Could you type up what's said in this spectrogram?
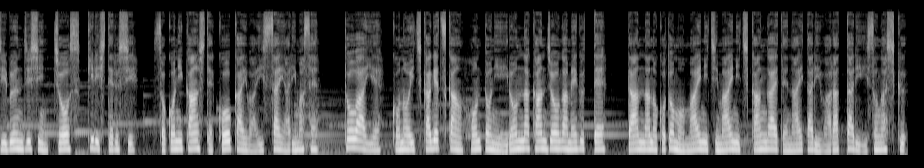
自分自身超すっきりしてるしそこに関して後悔は一切ありません。とはいえこの1ヶ月間本当にいろんな感情が巡って旦那のことも毎日毎日考えて泣いたり笑ったり忙しく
